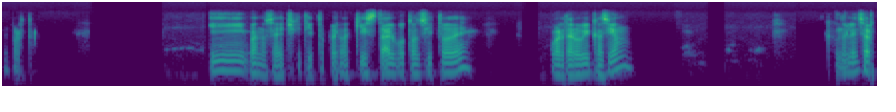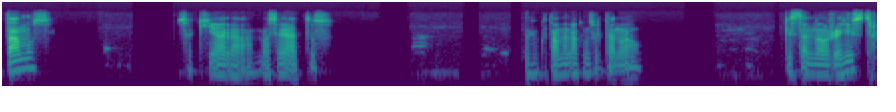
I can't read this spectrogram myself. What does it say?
no importa. Y bueno, se ve chiquitito, pero aquí está el botoncito de guardar ubicación. Cuando lo insertamos, vamos aquí a la base de datos. Ejecutamos la consulta nuevo. Aquí está el nuevo registro.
